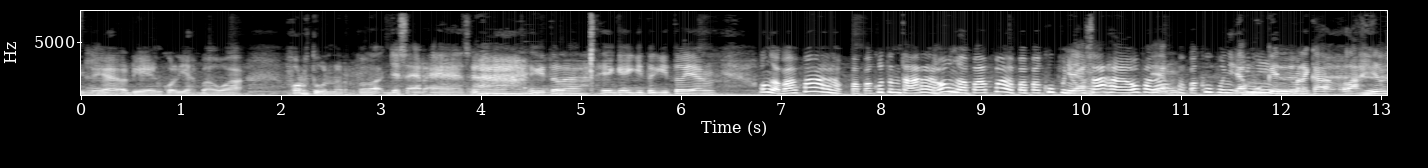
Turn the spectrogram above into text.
gitu yeah. ya dia yang kuliah bawa Fortuner bawa Jazz RS ah gitulah yang kayak gitu-gitu yang oh nggak apa-apa papaku tentara oh nggak apa-apa papaku punya yang, usaha oh yang, papaku punya yang ini. mungkin mereka lahir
